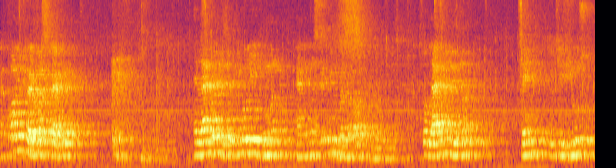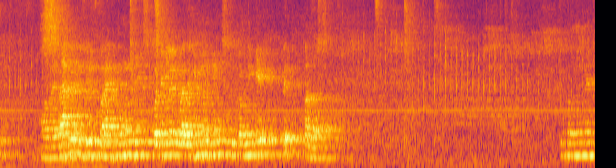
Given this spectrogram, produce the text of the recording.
according to Edward Stafford, a language is a purely human and instinctive method of communication. So, language is the thing which is used, or a language is used by human beings, particularly by the human beings to communicate with others. to communicate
